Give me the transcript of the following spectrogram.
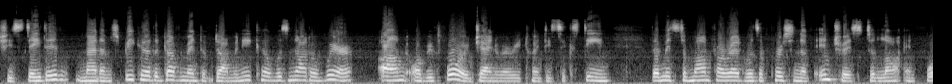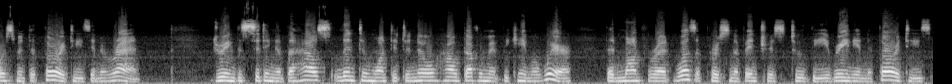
She stated, Madam Speaker, the government of Dominica was not aware on or before January 2016 that Mr. Monfared was a person of interest to law enforcement authorities in Iran. During the sitting of the House, Linton wanted to know how government became aware that Monfared was a person of interest to the Iranian authorities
